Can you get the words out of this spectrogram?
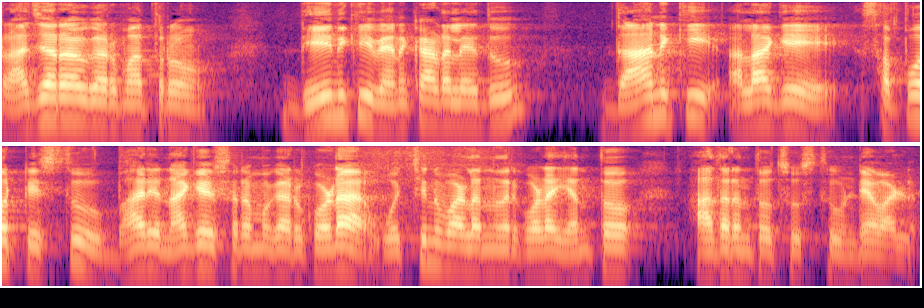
రాజారావు గారు మాత్రం దేనికి వెనకాడలేదు దానికి అలాగే సపోర్ట్ ఇస్తూ భార్య నాగేశ్వరమ్మ గారు కూడా వచ్చిన వాళ్ళందరూ కూడా ఎంతో ఆదరంతో చూస్తూ ఉండేవాళ్ళు.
